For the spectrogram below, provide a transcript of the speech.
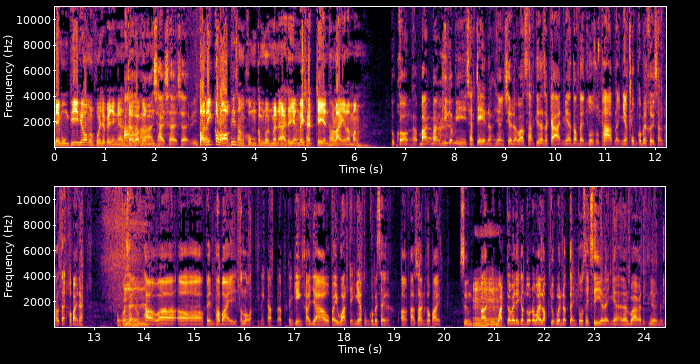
ในมุมพี่พี่ว่ามันควรจะเป็นอย่างนั้น แต่ว่าเหมือนใช่ใช่ใช่พี่ตอนนี้กรอบที่สังคมกำหนดมันอาจจะยังไม่ชัดเจนเท่าไหร่ละมั้งถูกต้องครับบางบางที่ก็มีชัดเจนนะอย่างเช่นแบบว่าสถานที่ราชการเงี้ยต้องแต่งตัวสุภาพอะไรเงี้ยผมก็ไม่เคยใส่รองเท้าแตะเข้าไปนะผมก็ใส่รองเท้าว่าเออเป็นผ้าใบตลอดนะครับแบบกางเกงขายาวไปวัดอย่างเงี้ยผมก็ไม่ใส่เอ่อขาสั้นเข้าไป ซึ่งอืมอันนี้วัดก็ไม่ได้กำหนดเอาไว้หรอกยกเว้นแบบแต่งตัวเซ็กซี่อะไรเงี้ยอันนั้นว่ากันอีกเรื่องหนึ่ง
